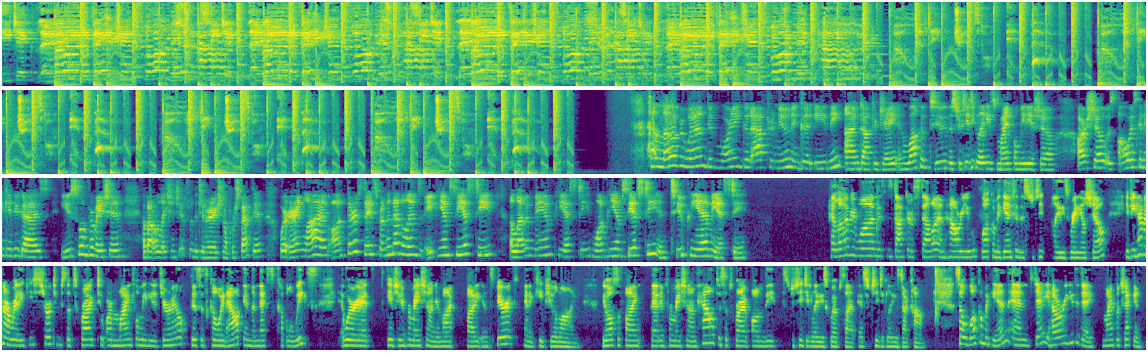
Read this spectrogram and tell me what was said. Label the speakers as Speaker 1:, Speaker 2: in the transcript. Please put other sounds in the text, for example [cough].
Speaker 1: Strategic lady.
Speaker 2: Dr. J, and welcome to the Strategic Ladies Mindful Media Show. Our show is always going to give you guys useful information about relationships with a generational perspective. We're airing live on Thursdays from the Netherlands at 8 p.m. CST, 11 a.m. PST, 1 p.m. CST, and 2 p.m. EST.
Speaker 3: Hello, everyone. This is Dr. Estella, and how are you? Welcome again to the Strategic Ladies Radio Show. If you haven't already, be sure to subscribe to our Mindful Media Journal. This is going out in the next couple of weeks, where it gives you information on your mind, body, and spirit, and it keeps you aligned. You also find that information on how to subscribe on the Strategic Ladies website at strategicladies.com. So, welcome again. And Jay, how are you today? Mindful check-in.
